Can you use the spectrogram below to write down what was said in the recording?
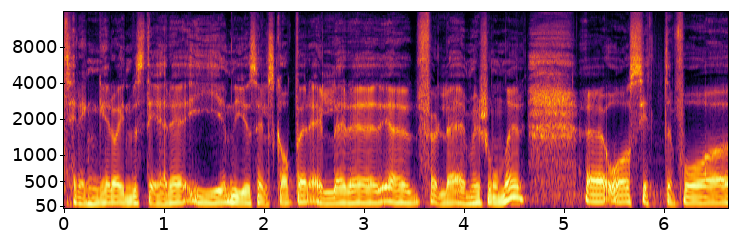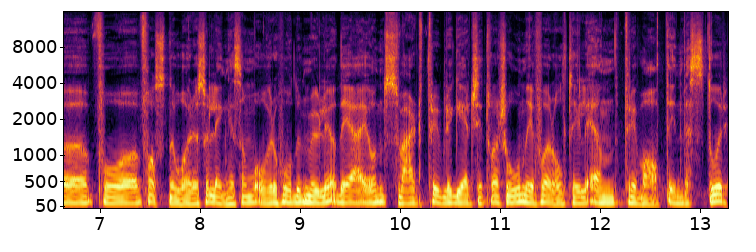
trenger å investere i nye selskaper eller uh, følge emisjoner. Uh, og sitte på, på fossene våre så lenge som overhodet mulig. og Det er jo en svært privilegert situasjon i forhold til en privat investor,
